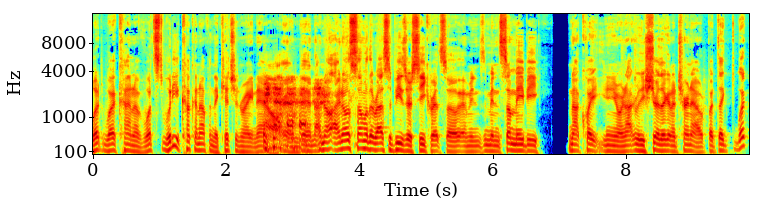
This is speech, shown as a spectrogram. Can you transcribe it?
what what kind of what's what are you cooking up in the kitchen right now? And, and I know I know some of the recipes are secret, so I mean I mean some maybe not quite you know not really sure they're going to turn out. But like what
